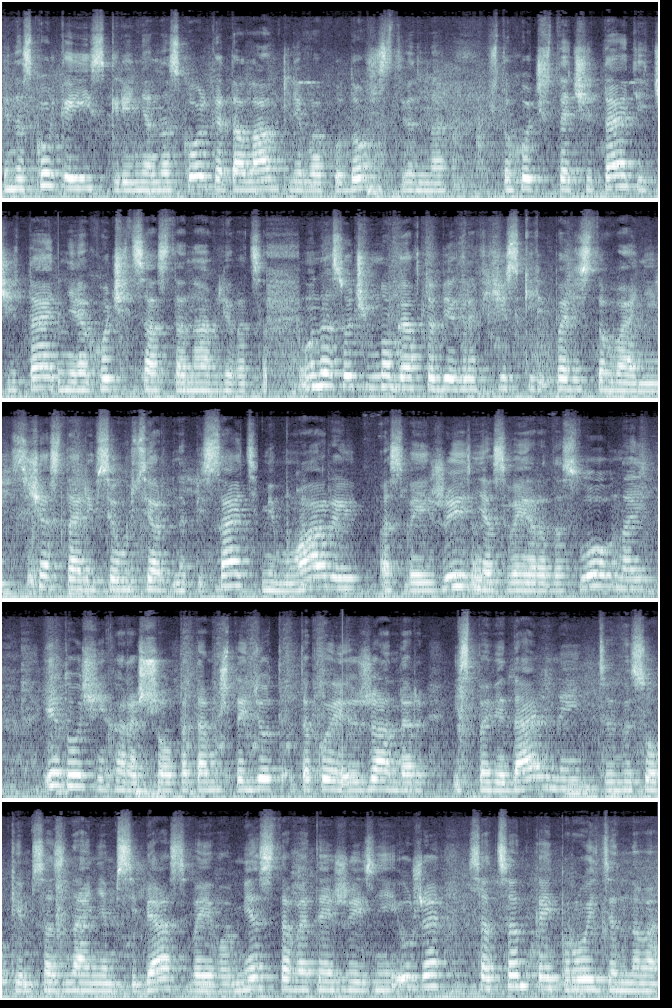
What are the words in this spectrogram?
и насколько искренне, насколько талантливо, художественно, что хочется читать и читать, не хочется останавливаться. У нас очень много автобиографических повествований. Сейчас стали все усердно писать мемуары о своей жизни, о своей родословной. И это очень хорошо, потому что идет такой жанр исповедальный, с высоким сознанием себя, своего места в этой жизни и уже с оценкой пройденного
